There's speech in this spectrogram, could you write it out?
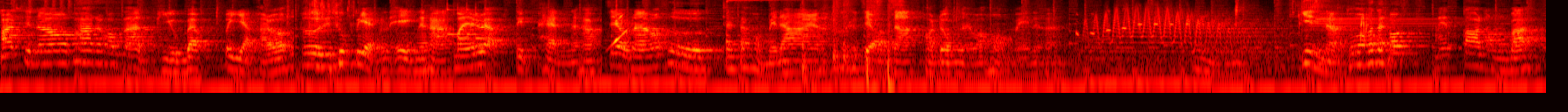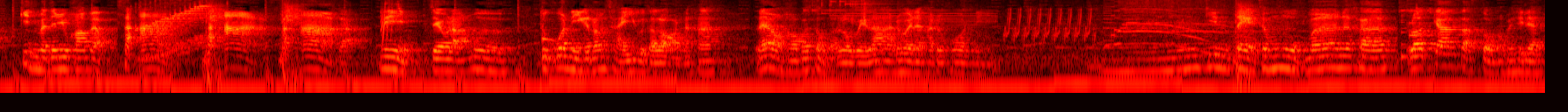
Original ผ้าทำความสะอาดผิวแบบเปียกค่ะแล้วก็คือทิชชู่เปียกนั่นเองนะคะไม่ได้แบบติดแผ่นนะคะ เจลน้ำก็คือใช้ซะผมไม่ได้นะเจลอาบน้ำขอดมหน่อยว่าหอมไหมนะคะ กลิ่นอะทุกคนเข้าใจเขาเนสตอนมันปะกลิ่นมันจะมีความแบบสะอาด สะอาด สะอาดอะนี่เจลล้างมือ ทุกวันนี้ก็ต้องใช้อยู่ตลอดนะคะ และของเขาผสมอะโลเวล่าด้วยนะคะ ทุกคนนี่กลิ่นเตะจมูกมากนะคะ ลดการสะสมของแบคทีเรีย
